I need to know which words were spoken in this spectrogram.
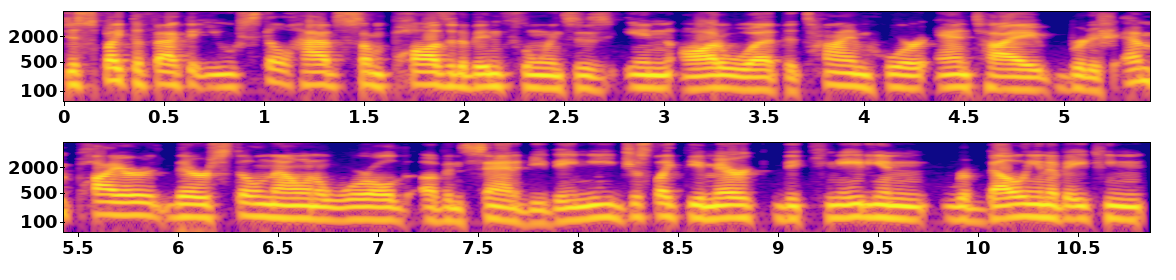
despite the fact that you still have some positive influences in Ottawa at the time who are anti-British Empire, they're still now in a world of insanity. They need just like the American the Canadian rebellion of 18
